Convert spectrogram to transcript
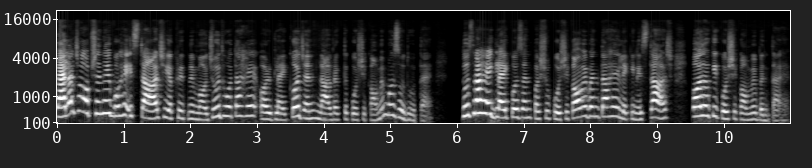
पहला जो ऑप्शन है, वो है स्टार्च यकृत में मौजूद होता है और ग्लाइकोजन लाल रक्त कोशिकाओं में मौजूद होता है। दूसरा है ग्लाइकोजन पशु कोशिकाओं में बनता है, लेकिन स्टार्च पौधों की कोशिकाओं में बनता है।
